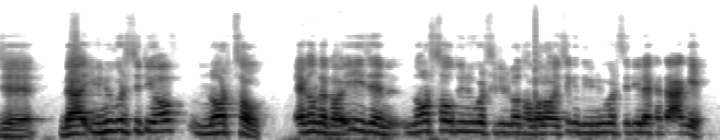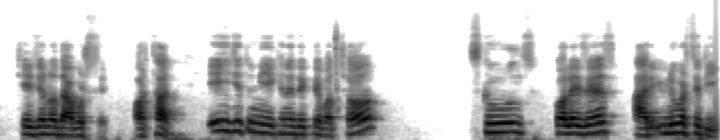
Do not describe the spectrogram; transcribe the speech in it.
যে the university of north south এখন দেখো, এই যে নর্থ সাউথ ইউনিভার্সিটির কথা বলা হয়েছে, কিন্তু ইউনিভার্সিটি লেখাটা আগে। সেই জন্য দা বসছে অর্থাৎ এই যে তুমি এখানে দেখতে পাচ্ছ স্কুলস কলেজেস আর ইউনিভার্সিটি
